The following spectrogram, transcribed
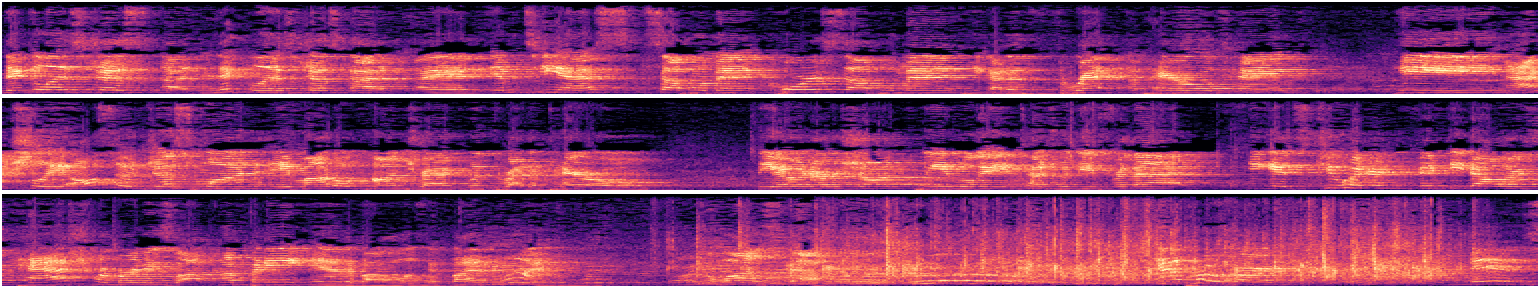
Nicholas just uh, Nicholas just got an MTS supplement, core supplement. He got a Threat apparel tank. He actually also just won a model contract with Threat Apparel. The owner, Sean Queen, will get in touch with you for that. He gets $250 cash from Ernie's Lot Company and a bottle of Fit Wine. A lot of stuff. And a pro card. Men's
